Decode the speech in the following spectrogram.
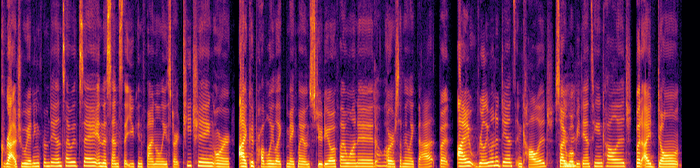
graduating from dance, I would say, in the sense that you can finally start teaching, or I could probably like make my own studio if I wanted, Oh, wow. or something like that. But I really want to dance in college, so I will Mhm. be dancing in college. But I don't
